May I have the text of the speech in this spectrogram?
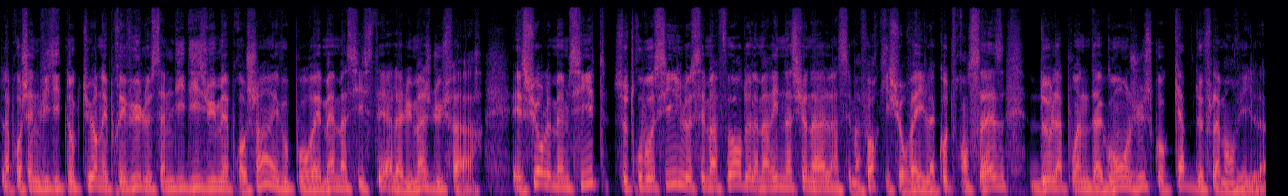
La prochaine visite nocturne est prévue le samedi 18 mai prochain et vous pourrez même assister à l'allumage du phare. Et sur le même site se trouve aussi le sémaphore de la Marine nationale, un sémaphore qui surveille la côte française de la pointe d'Agon jusqu'au cap de Flamanville.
